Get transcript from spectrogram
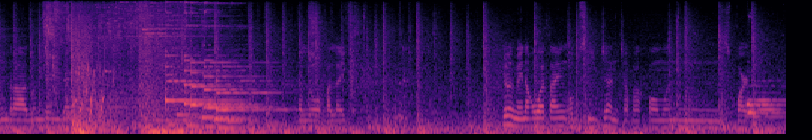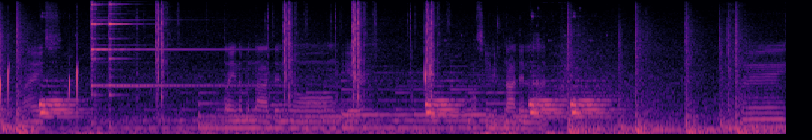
Mukhang dragon din guys. Kaloka like. Yun, may nakuha tayong obsidian tsaka common spark. Nice. Try naman natin yung air. Masilip natin lahat. Okay.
